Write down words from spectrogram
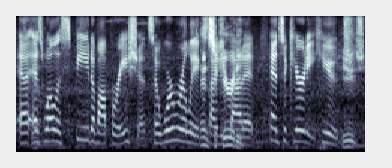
yeah. as well as speed of operation. So we're really excited about it. And security, huge. Huge.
